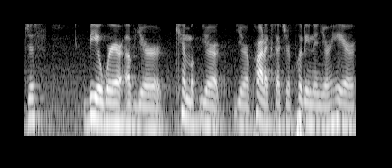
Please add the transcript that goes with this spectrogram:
just be aware of your chemical, your your products that you're putting in your hair.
